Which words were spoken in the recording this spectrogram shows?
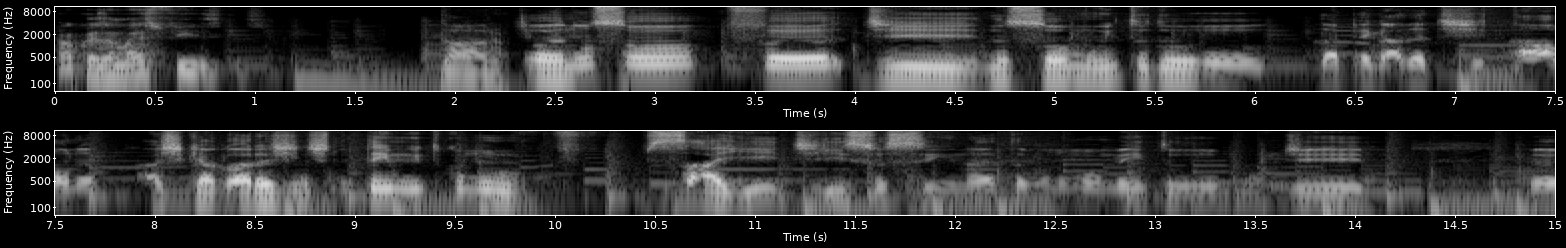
É uma coisa mais física. assim. Pô, eu não sou fã de. Não sou muito do da pegada digital, né? Acho que agora a gente não tem muito como sair disso, assim, né? Estamos num momento onde meu,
